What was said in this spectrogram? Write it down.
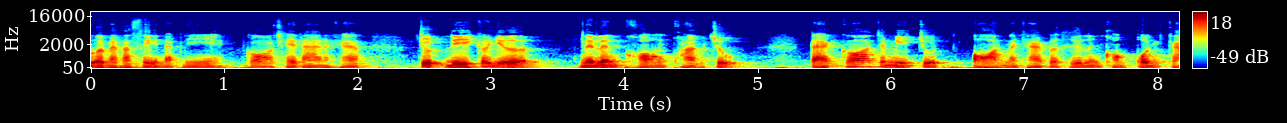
ด้วยแมกกาซีนแบบนี้ก็ใช้ได้นะครับ จุดดีก็เยอะในเรื่องของความจุ แต่ก็จะมีจุดอ่อนนะครับก็คือเรื่องของกลไก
